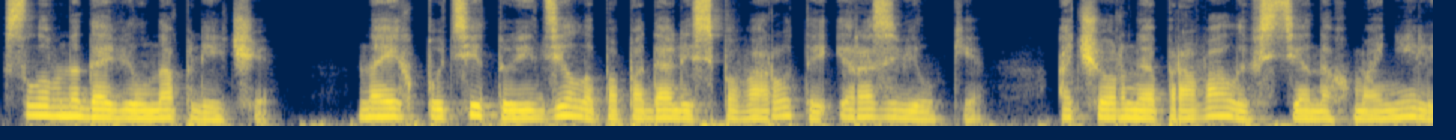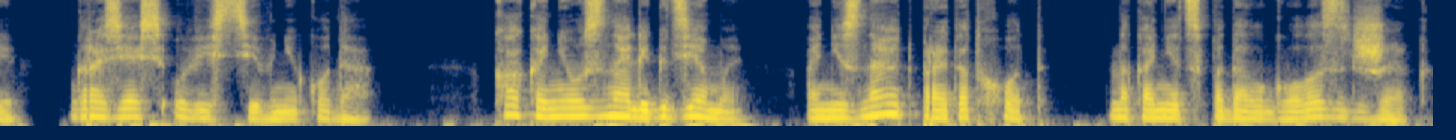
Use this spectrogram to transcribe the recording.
словно давил на плечи. На их пути то и дело попадались повороты и развилки, а черные провалы в стенах манили, грозясь увести в никуда. «Как они узнали, где мы? Они знают про этот ход?» — наконец подал голос Джек.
